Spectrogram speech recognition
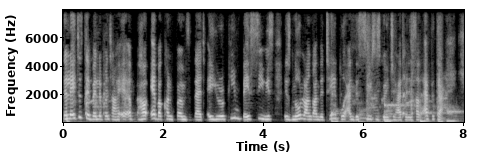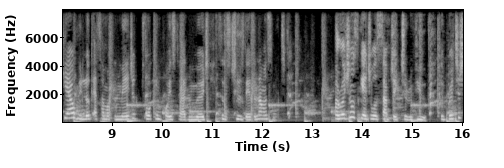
The latest development, however, however, confirms that a European-based series is no longer on the table, and the series is going to happen in South Africa. Here we look at some of the major talking points to have emerged since Tuesday's announcement. Original schedule subject to review. The British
